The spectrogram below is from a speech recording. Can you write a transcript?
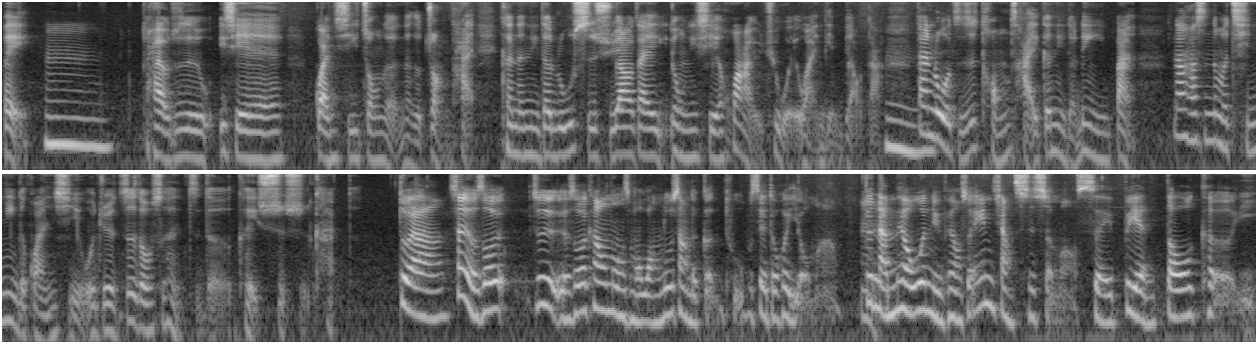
辈，嗯，还有就是一些关系中的那个状态，可能你的如实需要再用一些话语去委婉一点表达，嗯，但如果只是同才跟你的另一半，那他是那么亲密的关系，我觉得这都是很值得可以试试看的。对啊，像有时候。就是有时候看到那种什么网络上的梗图，不是也都会有吗？就男朋友问女朋友说：“哎，你想吃什么？随便都可以。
